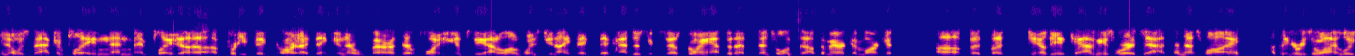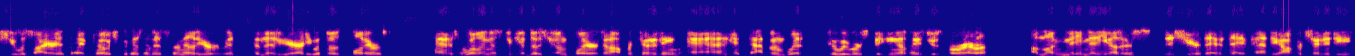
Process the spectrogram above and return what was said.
you know was back and played and and, and played a, a pretty big part, I think, in their uh, their point against Seattle on Wednesday night. They, they've had their success going after that Central and South American market. Uh, but but you know the academy is where it's at, and that's why I think the reason why Luchi was hired as the head coach because of his familiar his familiarity with those players and his willingness to give those young players an opportunity. And it's happened with who we were speaking of, Jesus Ferreira, among many, many others this year. They, they've had the opportunity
